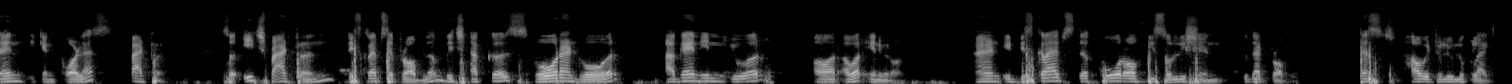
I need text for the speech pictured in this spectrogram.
then we can call as pattern. So each pattern describes a problem which occurs over and over again in your or our environment. And it describes the core of the solution to that problem. Just how it will look like.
